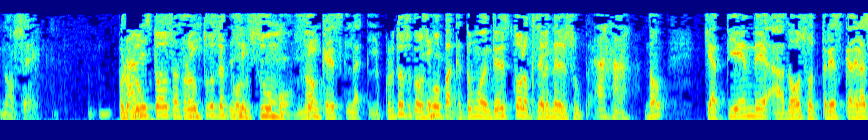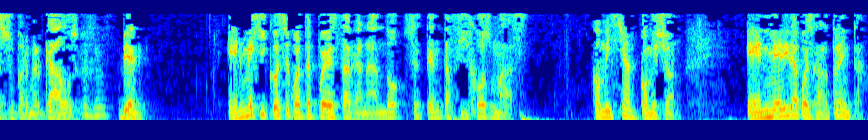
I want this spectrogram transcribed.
no sé, productos, Potosí. productos de Sí. consumo, ¿no? Sí. Que es la- los productos de consumo Sí. para que tú me entiendas todo lo que se vende en el súper. ¿no? Que atiende a dos o tres cadenas de supermercados. Bien, en México ese cuate puede estar ganando 70 fijos más Comisión. comisión. En Mérida puedes ganar 30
